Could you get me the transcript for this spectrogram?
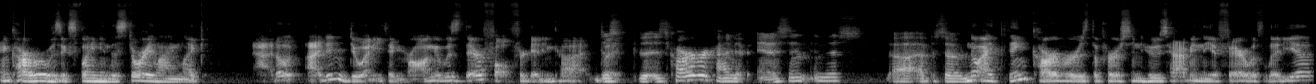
and Carver was explaining the storyline like, I don't, I didn't do anything wrong. It was their fault for getting caught. But is Carver kind of innocent in this uh, episode? no, I think Carver is the person who's having the affair with Lydia,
